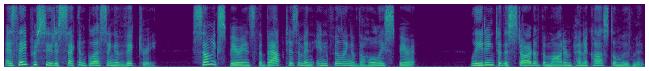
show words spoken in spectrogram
As they pursued a second blessing of victory, some experienced the baptism and infilling of the Holy Spirit, leading to the start of the modern Pentecostal movement.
